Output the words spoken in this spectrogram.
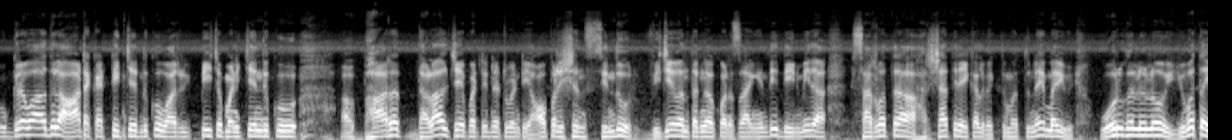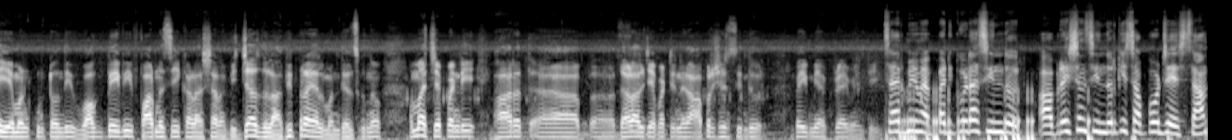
ఉగ్రవాదుల ఆట కట్టించేందుకు వారి పీచ మణిచేందుకు భారత్ దళాలు చేపట్టినటువంటి ఆపరేషన్ సింధూర్ విజయవంతంగా కొనసాగింది. దీని మీద సర్వత్రా హర్షాతిరేకాలు వ్యక్తమవుతున్నాయి. మరి ఓరుగల్లులో యువత ఏమనుకుంటోంది? వాగ్దేవి ఫార్మసీ కళాశాల విద్యార్థుల అభిప్రాయాలు మనం తెలుసుకుందాం. అమ్మ చెప్పండి భారత్ దళాలు చేపట్టిన ఆపరేషన్ సింధూర్ పై మీ అభిప్రాయం ఏంటి? సార్ మేము ఎప్పటికి కూడా సింధూర్ ఆపరేషన్ సింధూర్కి సపోర్ట్ చేస్తాం.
